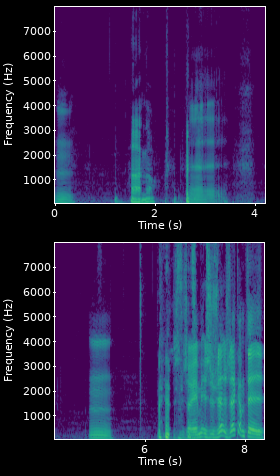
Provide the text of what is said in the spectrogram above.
Hmm. Ah non. Euh... hmm. J'aurais aimé. Je voulais, je voulais comme te.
